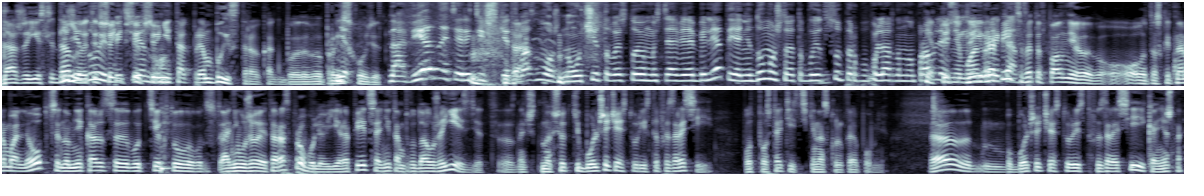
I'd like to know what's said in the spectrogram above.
даже если да, но это все, все, все не так прям быстро как бы происходит. Нет, наверное, теоретически это возможно, но учитывая стоимость авиабилета, я не думаю, что это будет супер популярным направлением для европейцев это вполне, так сказать, нормальная опция, но мне кажется, вот те, кто, они уже это распробовали, европейцы, они там туда уже ездят. Значит, но все-таки большая часть туристов из России, вот по статистике, насколько я помню. Да, большая часть туристов из России, и, конечно,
